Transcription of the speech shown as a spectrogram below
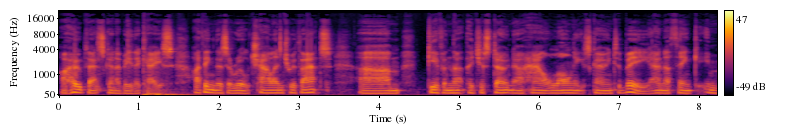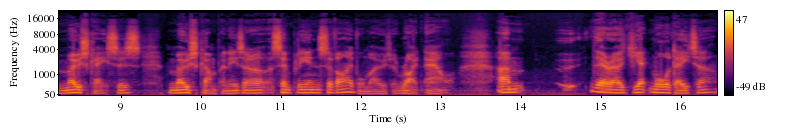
I hope that's going to be the case. I think there's a real challenge with that. Um, given that they just don't know how long it's going to be. And I think in most cases, most companies are simply in survival mode right now. Um, there are yet more data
